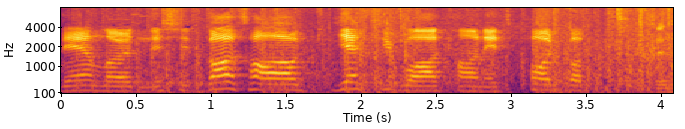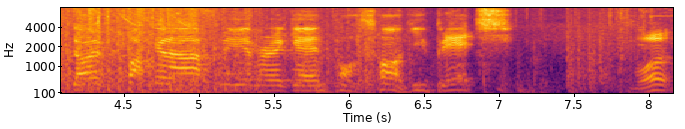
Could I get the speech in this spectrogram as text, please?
downloading this shit. Boss Hog, yes you are, Con. It's COD, but Then don't fucking ask me ever again, Boss Hog, you bitch. what?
